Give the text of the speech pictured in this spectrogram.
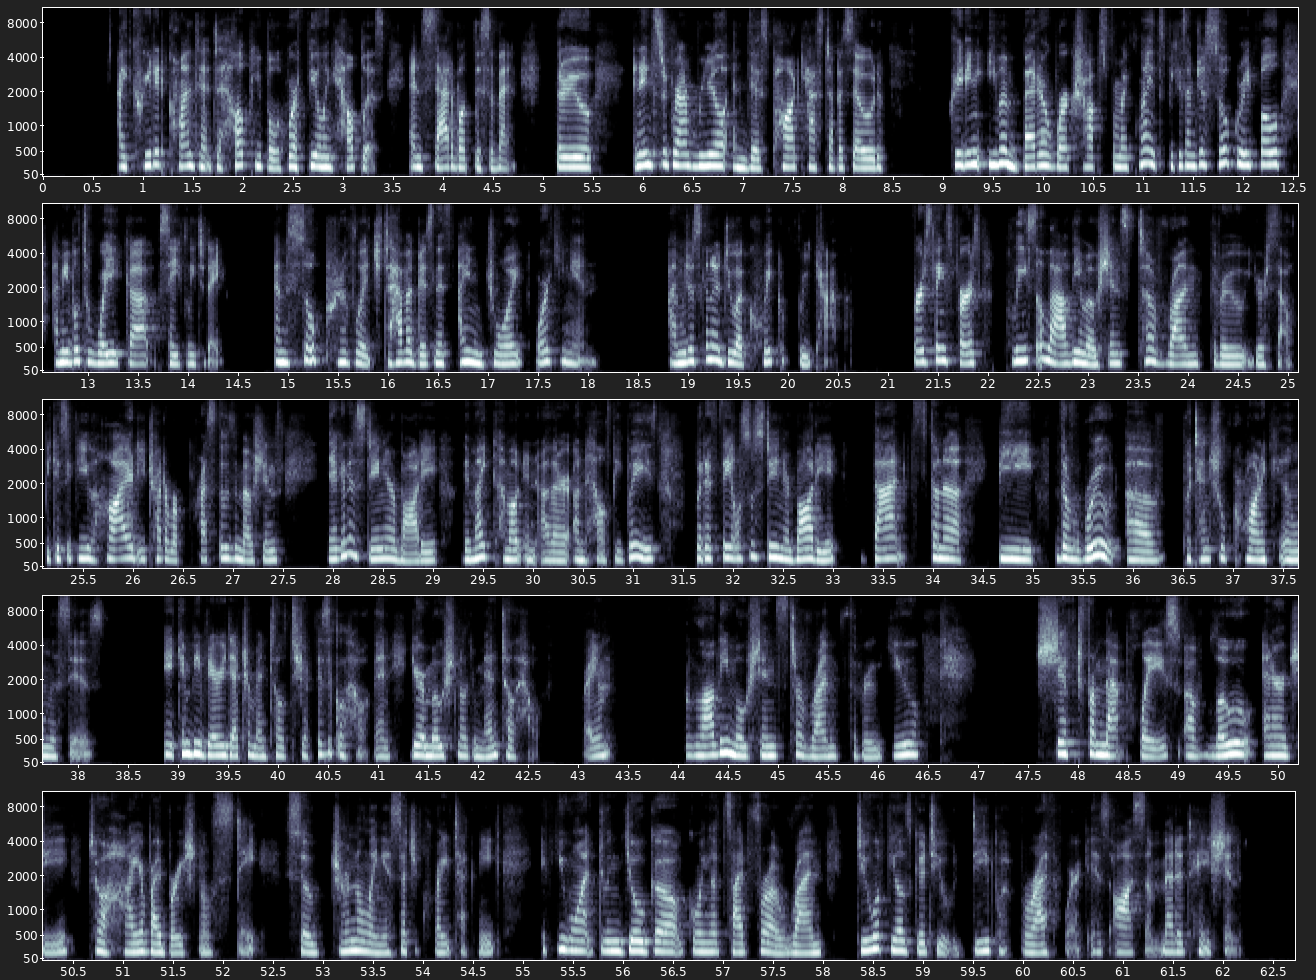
I created content to help people who are feeling helpless and sad about this event through an Instagram reel and this podcast episode, creating even better workshops for my clients because I'm just so grateful I'm able to wake up safely today. I'm so privileged to have a business I enjoy working in. I'm just going to do a quick recap. First things first, please allow the emotions to run through yourself because if you hide, you try to repress those emotions, they're going to stay in your body. They might come out in other unhealthy ways, but if they also stay in your body, that's going to be the root of potential chronic illnesses. It can be very detrimental to your physical health and your emotional, your mental health, right? Allow the emotions to run through you shift from that place of low energy to a higher vibrational state. So journaling is such a great technique. If you want doing yoga going outside for a run do what feels good to you. Deep breath work is awesome. Meditation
